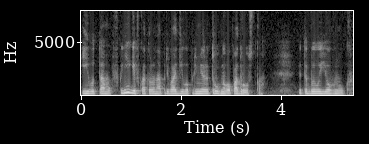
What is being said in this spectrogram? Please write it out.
И вот там в книге, в которой она приводила примеры трудного подростка, это был ее внук.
